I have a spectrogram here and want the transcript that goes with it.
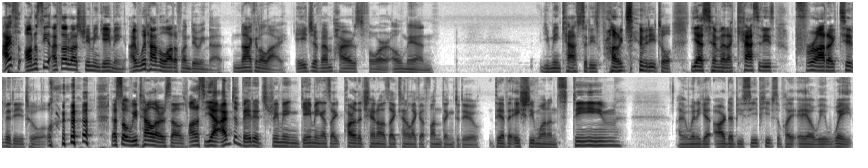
I've honestly I've thought about streaming gaming. I would have a lot of fun doing that. Not gonna lie. Age of Empires 4. Oh man. You mean Cassidy's productivity tool? Yes, him and a Cassidy's productivity tool. That's what we tell ourselves. Honestly, yeah, I've debated streaming gaming as like part of the channel as like kind of like a fun thing to do. They have the HD one on Steam. I mean, when you get RWC peeps to play AOE. Wait,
